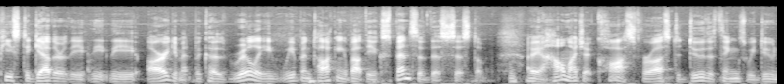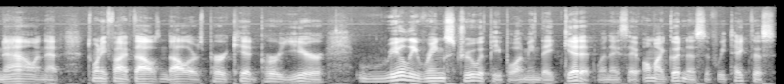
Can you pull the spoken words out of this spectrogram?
piece together the, the, the argument because really we've been talking about the expense of this system. Mm-hmm. I mean, how much it costs for us to do the things we do now, and that twenty five thousand dollars per kid per year really rings true with people. I mean, they get it when they say, "Oh my goodness, if we take this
